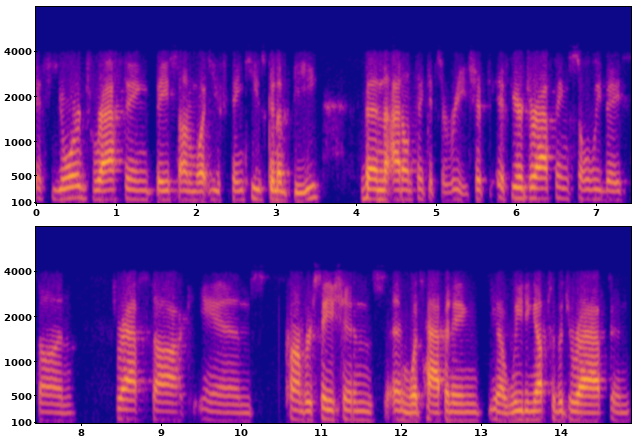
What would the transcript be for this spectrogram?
if you're drafting based on what you think he's going to be, then I don't think it's a reach. If if you're drafting solely based on draft stock and conversations and what's happening, you know, leading up to the draft and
